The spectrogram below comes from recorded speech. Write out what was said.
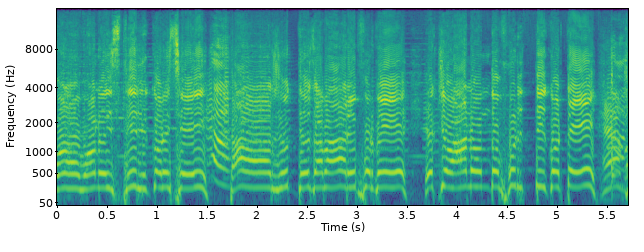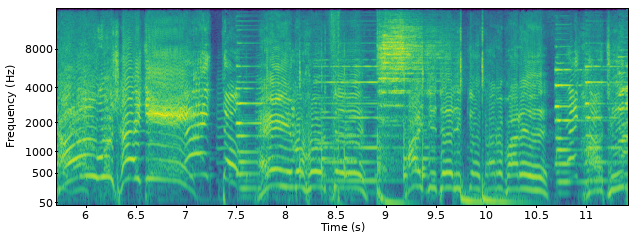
মনে মনে স্থির করেছে তার যুদ্ধে যাবার পূর্বে একটু আনন্দ ফুর্তি করতে হ্যাঁ, গোসাইজি এই মুহূর্তে ভাইজিদেরকে দরবারে হাজির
